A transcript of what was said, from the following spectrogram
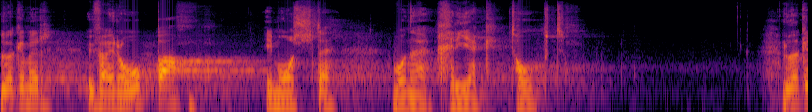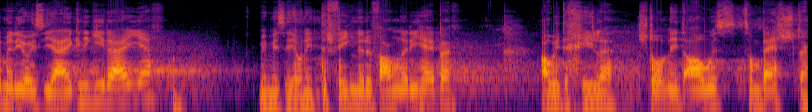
Schauen wir auf Europa im Osten, wo ein Krieg tobt. Schauen wir in unsere eigene Reihe. Wir müssen ja nicht den Finger auf andere haben. Auch in der Kirche steht nicht alles zum Besten.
